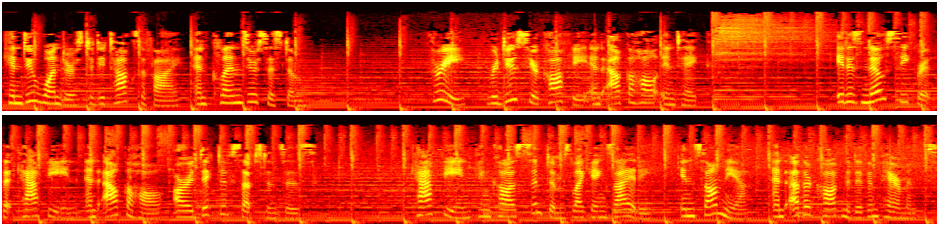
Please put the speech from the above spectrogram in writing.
can do wonders to detoxify and cleanse your system. 3. Reduce your coffee and alcohol intake. It is no secret that caffeine and alcohol are addictive substances. Caffeine can cause symptoms like anxiety, insomnia, and other cognitive impairments.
